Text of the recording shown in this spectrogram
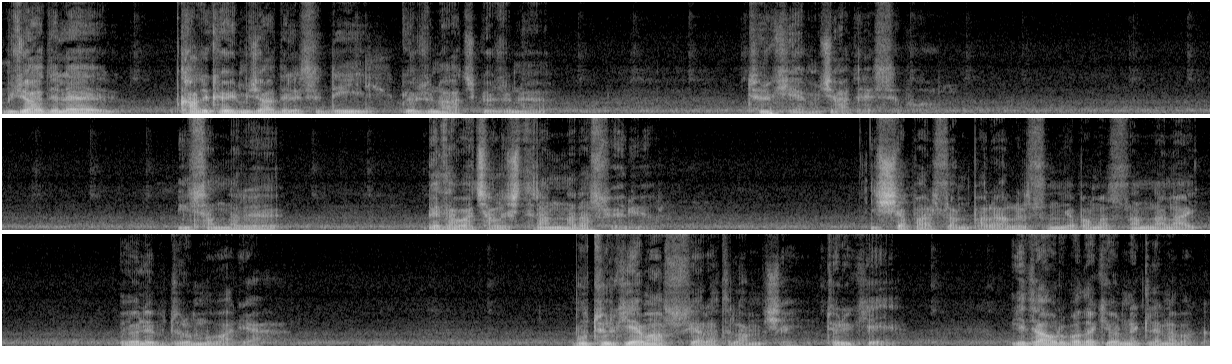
Mücadele Kadıköy mücadelesi değil. Gözünü aç gözünü. Türkiye mücadelesi bu. İnsanları bedava çalıştıranlara söylüyorum. İş yaparsan para alırsın, yapamazsan nanay. Öyle bir durum mu var ya? Bu Türkiye mahsus yaratılan bir şey. Türkiye. Git Avrupa'daki örneklerine bak.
